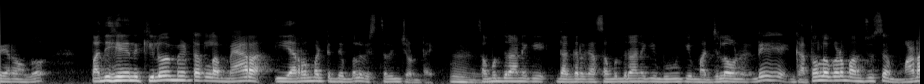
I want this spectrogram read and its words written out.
తీరంలో పదిహేను కిలోమీటర్ల మేర ఈ ఎర్రమట్టి దెబ్బలు విస్తరించి ఉంటాయి సముద్రానికి దగ్గరగా సముద్రానికి భూమికి మధ్యలో ఉండే గతంలో కూడా మనం చూసాం మడ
